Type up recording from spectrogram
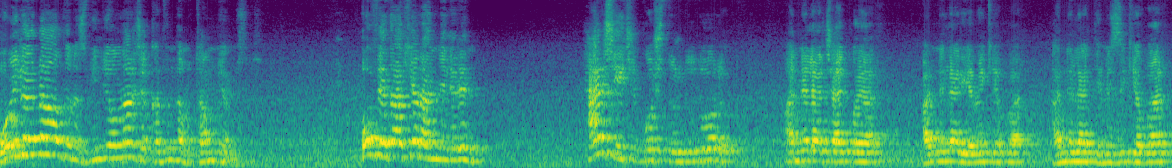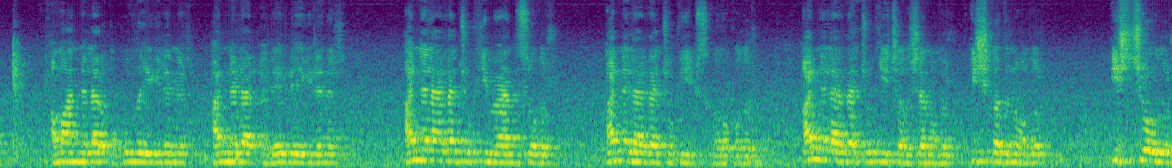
Oylarını aldınız milyonlarca kadından utanmıyor musunuz? O fedakar annelerin her şey için koşturduğu doğru. Anneler çay koyar, anneler yemek yapar, anneler temizlik yapar. Ama anneler okulla ilgilenir, anneler ödevle ilgilenir. Annelerden çok iyi mühendis olur, annelerden çok iyi psikolog olur, annelerden çok iyi çalışan olur, iş kadını olur, işçi olur.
